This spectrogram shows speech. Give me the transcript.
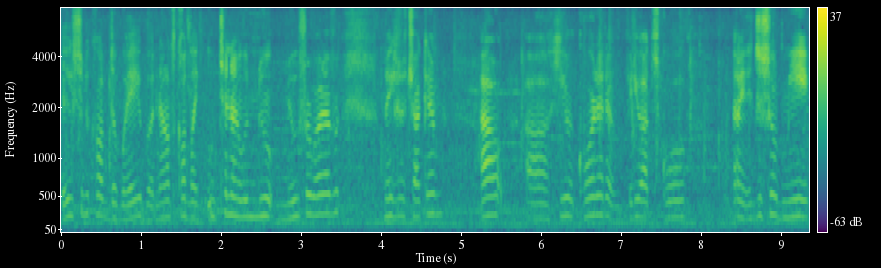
it used to be called The Way, but now it's called like Utena Noof or whatever. Make sure to check him out. Uh, he recorded a video at school. I mean, it just showed me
